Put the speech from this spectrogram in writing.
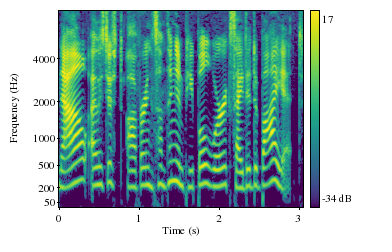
Now I was just offering something and people were excited to buy it.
